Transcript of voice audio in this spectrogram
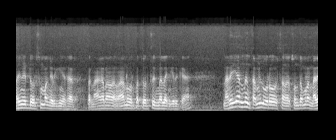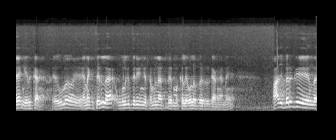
பதினெட்டு வருஷமாக அங்கே இருக்கீங்க சார். இப்போ நாங்கள் நானும் ஒரு பத்து வருஷத்துக்கு மேலே இங்கே இருக்கேன். நிறைய இன்னும் தமிழ் உறவு சொந்தமாக நிறைய இங்கே இருக்காங்க. எவ்வளோ எனக்கு தெரியல உங்களுக்கு தெரியும் இங்கே தமிழ்நாட்டு மக்கள் எவ்வளோ பேர் இருக்காங்கன்னு. பாதி பேருக்கு இந்த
